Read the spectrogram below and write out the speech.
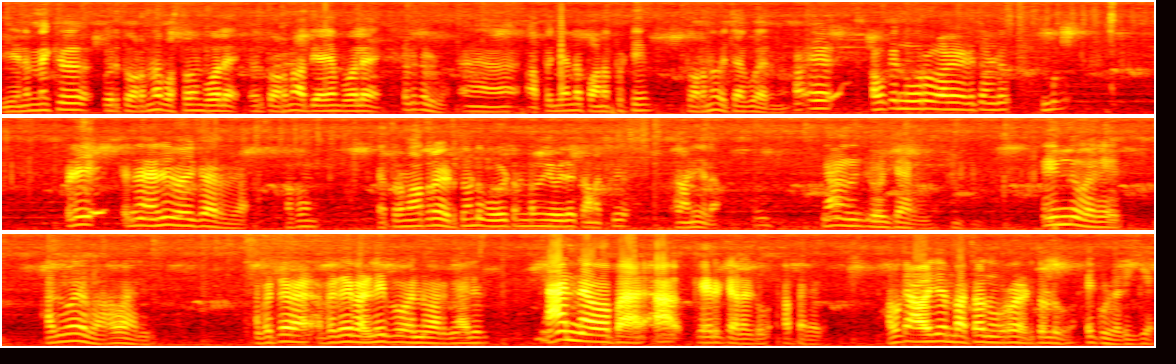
ജനമ്മയ്ക്ക് ഒരു തുറന്ന പുസ്തകം പോലെ ഒരു തുറന്ന അധ്യായം പോലെ എടുക്കുള്ളൂ അപ്പം ഞാൻ പണപ്പെട്ടിയും തുറന്നു വെച്ചാക്കുമായിരുന്നു അവൾക്ക് നൂറ് രൂപ എടുത്തോണ്ട് എടി എന്നെ എന്നെ ചോദിക്കാറില്ല. അപ്പം എത്രമാത്രം എടുത്തുകൊണ്ട് പോയിട്ടുണ്ടെന്ന് ചോദിച്ചാൽ കണക്ക് കാണിയല്ല. ഞാനൊന്നും ചോദിക്കാറില്ല. ഇന്ന് വരെ അതുപോലെ ഭാവമാണ് അപ്പോഴത്തെ അപ്പോഴത്തെ പള്ളിയിൽ പോകുമെന്ന് പറഞ്ഞാലും ഞാൻ എന്നാ ആ കയറി കിടക്കും ആ പര അവൾക്ക് ആവശ്യം പത്തോ നൂറോ എടുത്തോണ്ട് പോകും അതിക്കുള്ള അടിക്കുക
